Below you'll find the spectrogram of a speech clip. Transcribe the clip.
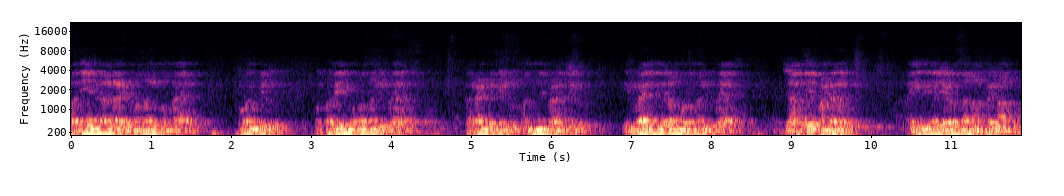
పదిహేను వేల రెండు వందల తొంభై ఆరు. ఫోన్ బిల్లు ఒక వెయ్యి మూడు వందల ఇరవై ఆరు. కరెంటు బిల్లు అన్ని బ్రాంచీలు ఇరవై ఐదు వేల మూడు వందల ఇరవై ఆరు. జాతీయ పండుగలు ఐదు వేల ఏడు వందల నలభై నాలుగు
